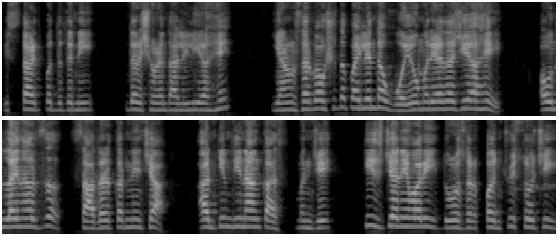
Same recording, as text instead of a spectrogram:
विस्तारित पद्धतीने दर्शवण्यात आलेली आहे. यानुसार पाहू शकता पहिल्यांदा वयोमर्यादा जी आहे ऑनलाईन अर्ज सादर करण्याच्या अंतिम दिनांकास म्हणजे तीस जानेवारी दोन हजार पंचवीस रोजी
